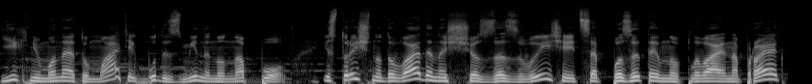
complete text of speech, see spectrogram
Їхню монету Matic буде змінено на пол. Історично доведено, що зазвичай це позитивно впливає на проект,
